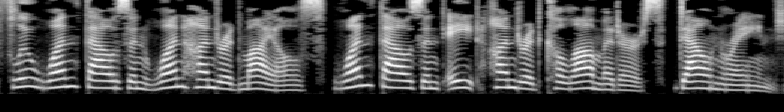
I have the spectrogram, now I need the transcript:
flew 1100 miles, 1800 kilometers downrange.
